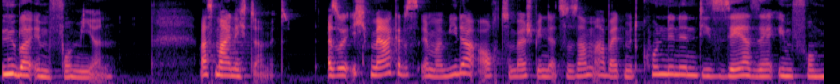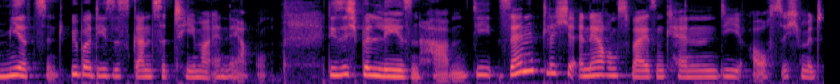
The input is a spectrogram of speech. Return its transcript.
Überinformieren. Was meine ich damit? Also ich merke das immer wieder, auch zum Beispiel in der Zusammenarbeit mit Kundinnen, die sehr, sehr informiert sind über dieses ganze Thema Ernährung, die sich belesen haben, die sämtliche Ernährungsweisen kennen, die auch sich mit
